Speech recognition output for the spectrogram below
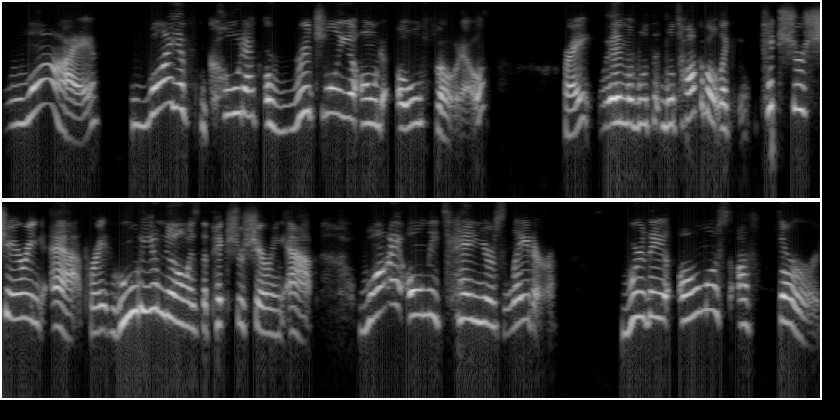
why, why if Kodak originally owned Ofoto, right? And we'll, we'll talk about like picture sharing app, right? Who do you know as the picture sharing app? Why only 10 years later were they almost a third?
